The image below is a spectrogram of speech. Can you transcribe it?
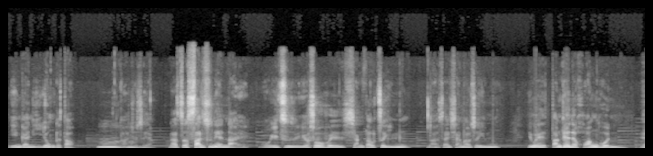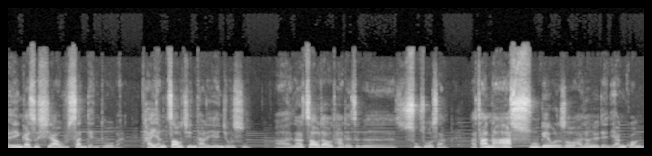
应该你用得到，嗯啊，就这样。那这三十年来，我一直有时候会想到这一幕啊，再想到这一幕，因为当天的黄昏，呃，应该是下午三点多吧，太阳照进他的研究室啊，那照到他的这个书桌上。啊，他拿书给我的时候，好像有点阳光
